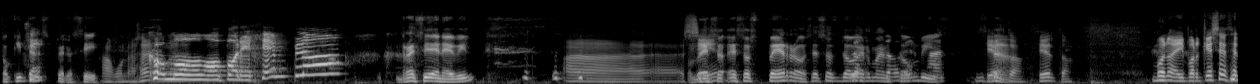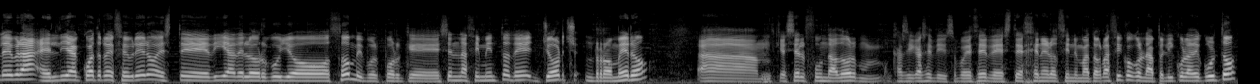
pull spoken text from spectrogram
Poquitas, Sí. pero sí. Algunas, ¿eh? Como por ejemplo. Resident Evil. Ah, Hombre, sí. eso- esos perros, esos Doberman Doberman. zombies. Cierto, cierto. Bueno, ¿y por qué se celebra el día 4 de febrero este Día del Orgullo Zombie? Pues porque es el nacimiento de George Romero, ah, que es el fundador, mm, casi casi se puede decir, de este género cinematográfico con la película de culto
